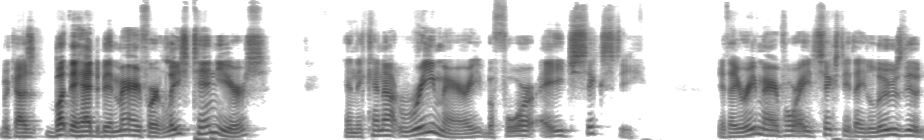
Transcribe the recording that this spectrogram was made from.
Because, but they had to be married for at least 10 years and they cannot remarry before age 60. If they remarry before age 60, they lose the,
